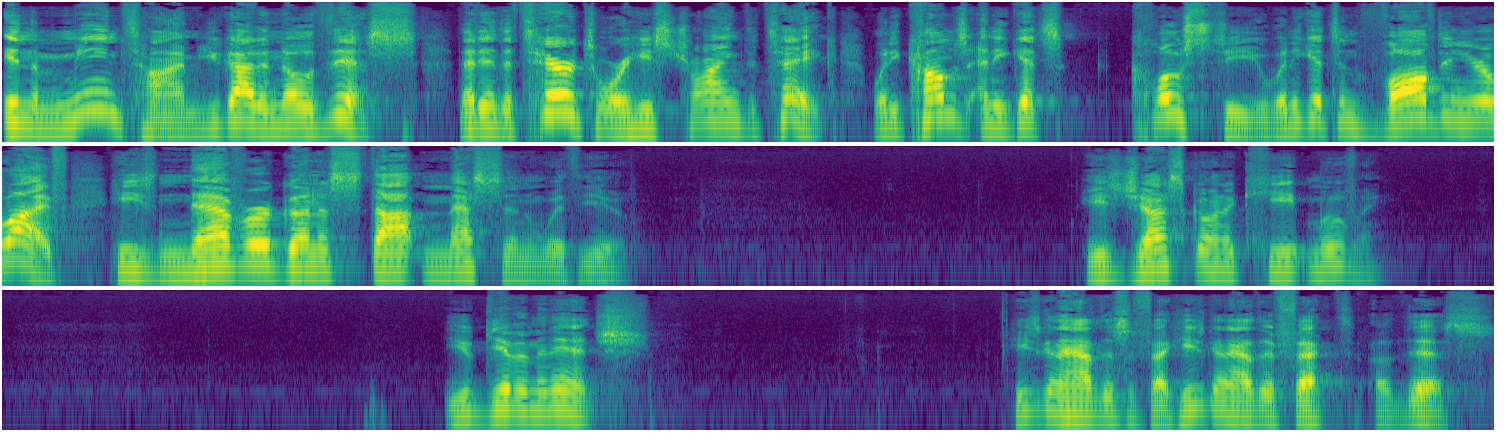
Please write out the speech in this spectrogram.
In the meantime, you got to know this that in the territory he's trying to take, when he comes and he gets close to you, when he gets involved in your life, he's never going to stop messing with you. He's just going to keep moving. You give him an inch, he's going to have this effect. He's going to have the effect of this.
